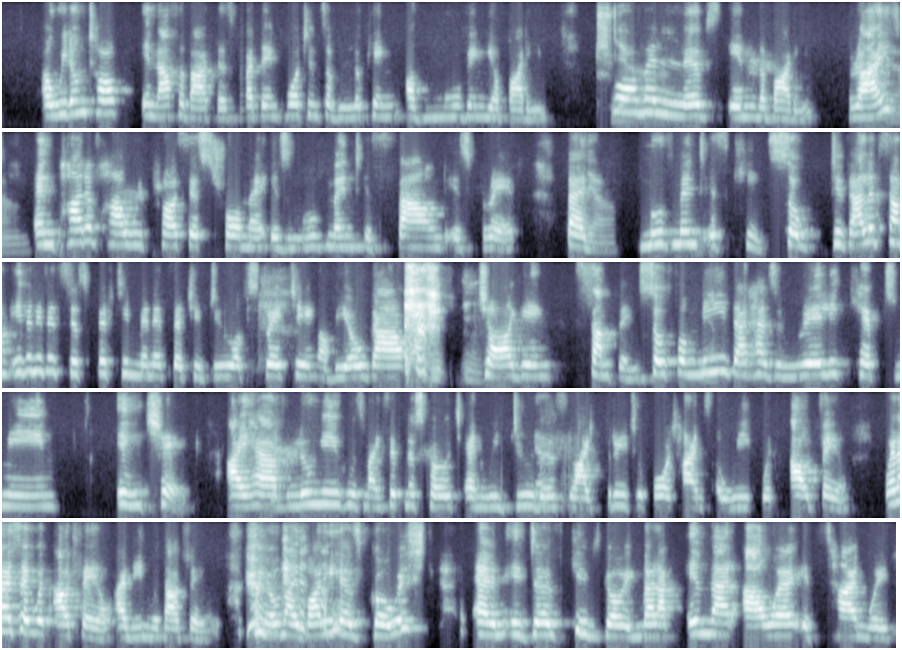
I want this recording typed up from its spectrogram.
uh, we don't talk enough about this, but the importance of looking, of moving your body. Trauma yeah. lives in the body, right? Yeah. And part of how we process trauma is movement, is sound, is breath. But yeah movement is key. So develop some, even if it's just 15 minutes that you do of stretching, of yoga, of jogging, something. So for me, that has really kept me in check. I have yeah. Lungi, who's my fitness coach, and we do yeah. this like three to four times a week without fail. When I say without fail, I mean without fail. You know, my body has goished and it just keeps going. But uh, in that hour, it's time where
